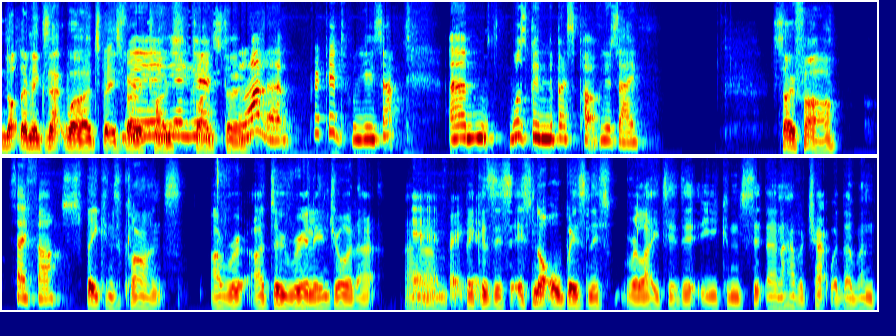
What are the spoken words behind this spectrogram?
not them exact words, but it's very Yeah, close yeah, yeah. close I to. like that. Very good. We'll use that. Um, what's been the best part of your day So far, so far? speaking to clients, I re- I do really enjoy that. Yeah, um, good. because it's it's not all business related. It, you can sit down and have a chat with them, and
